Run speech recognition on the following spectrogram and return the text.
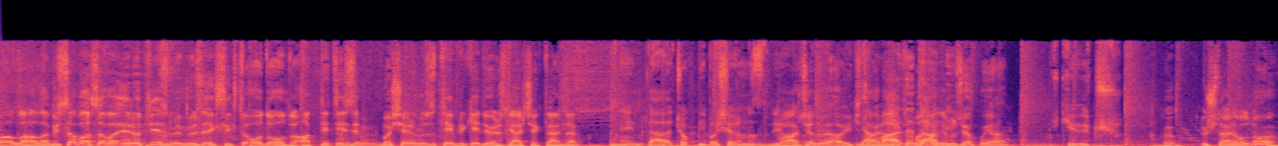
Allah Allah bir sabah sabah erotizmimiz eksikti o da oldu. Atletizm başarımızı tebrik ediyoruz gerçekten de. Ne, daha çok bir başarımız diyor. Var canım iki Ya tane var da madalyamız yok mu ya? 2 3. Üç tane oldu mu?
